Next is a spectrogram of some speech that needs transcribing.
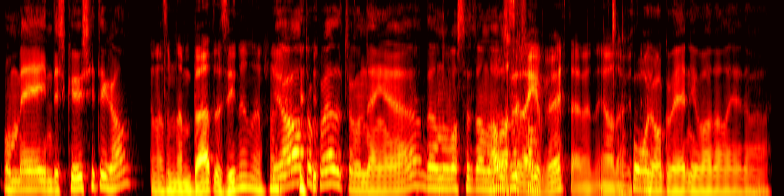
om mee in discussie te gaan. En was hem dan buiten zinnen? Of? Ja, toch wel toen, denk. Ja. Dan was het dan Wat alles er dan van... gebeurd? hebben? Ja, dat weet ik. Oh ja, ik weet niet wat. Allee, dat...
